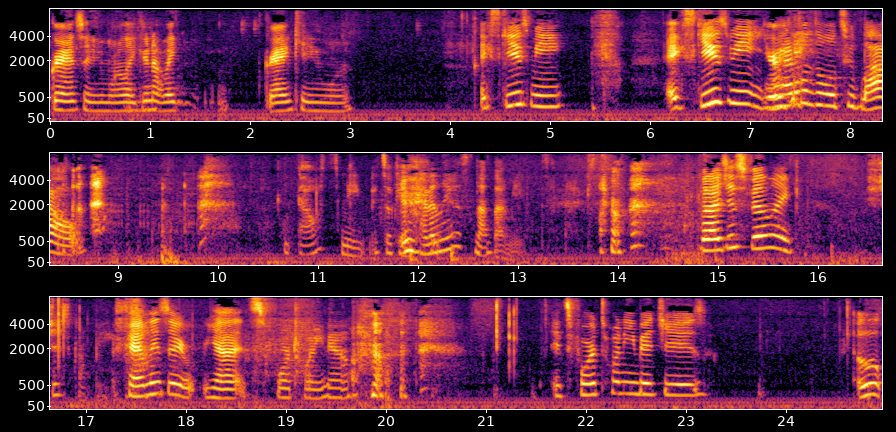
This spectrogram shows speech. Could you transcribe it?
grandson anymore. Like you're not my grandkid anymore. Excuse me. Excuse me. Your headphones a little too loud. That was mean. It's okay. Catalina's not that mean. But I just feel like She's just grumpy. families are yeah. It's 4:20 now. It's 4:20, bitches. Ooh.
